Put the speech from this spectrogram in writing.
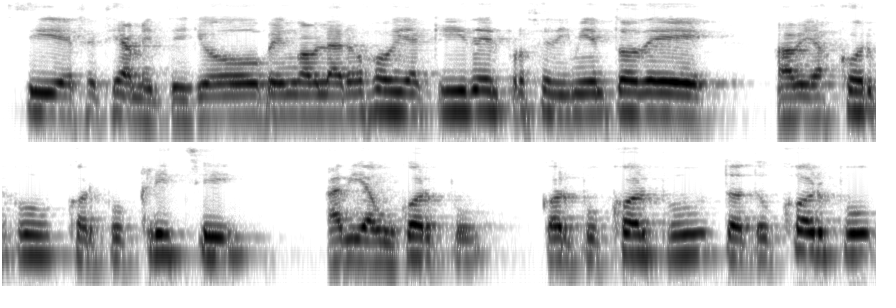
Sí, efectivamente. Yo vengo a hablaros hoy aquí del procedimiento de habeas corpus, corpus Christi, había un corpus, corpus corpus, totus corpus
